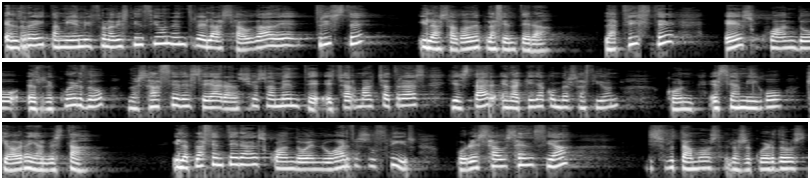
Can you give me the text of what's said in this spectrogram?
El rey también hizo una distinción entre la saudade triste y la saudade placentera. La triste es cuando el recuerdo nos hace desear ansiosamente echar marcha atrás y estar en aquella conversación con ese amigo que ahora ya no está. Y la placentera es cuando, en lugar de sufrir por esa ausencia, disfrutamos los recuerdos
